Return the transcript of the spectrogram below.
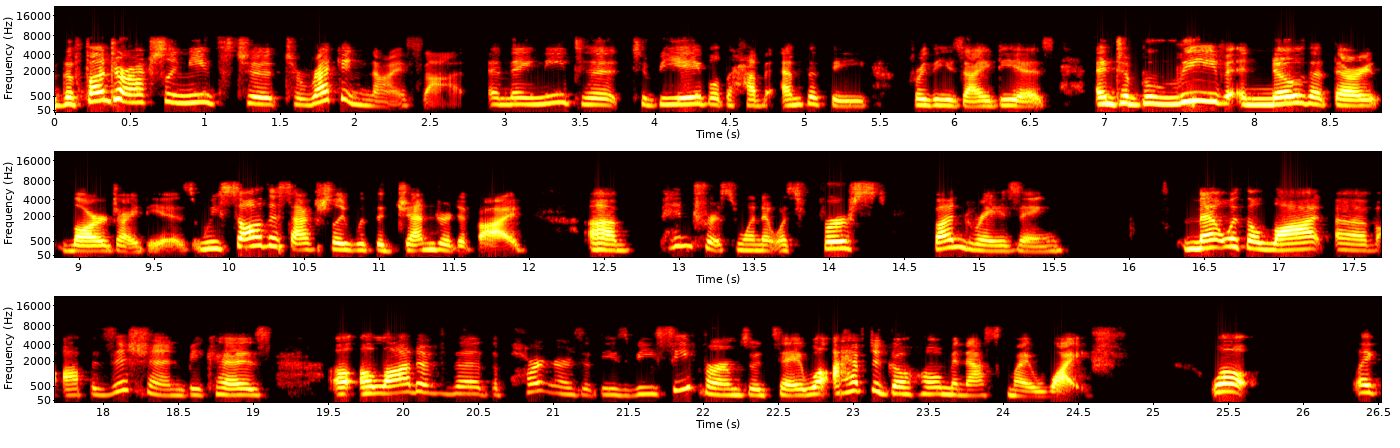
the funder actually needs to to recognize that, and they need to to be able to have empathy for these ideas and to believe and know that they're large ideas. We saw this actually with the gender divide. Um, Pinterest, when it was first fundraising, met with a lot of opposition because a, a lot of the, the partners at these VC firms would say, well, I have to go home and ask my wife. Well, like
